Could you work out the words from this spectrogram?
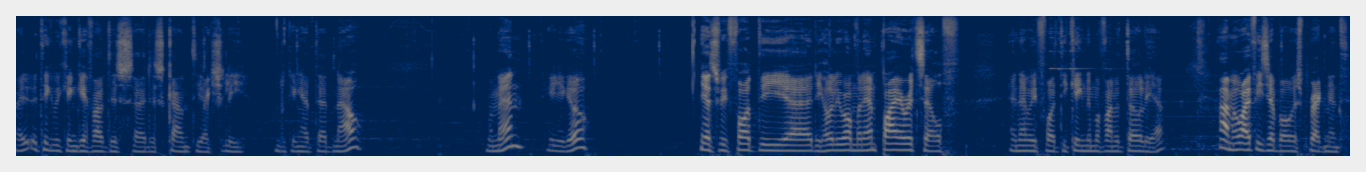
I, I think we can give out this uh, this county actually. Looking at that now. My man, here you go. Yes, we fought the uh, the Holy Roman Empire itself, and then we fought the Kingdom of Anatolia. Ah, my wife Isabeau is pregnant.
